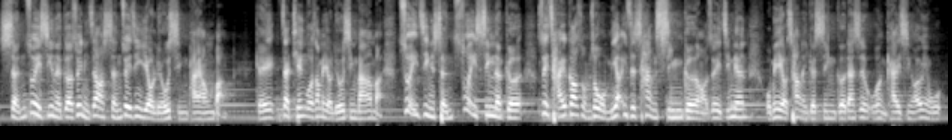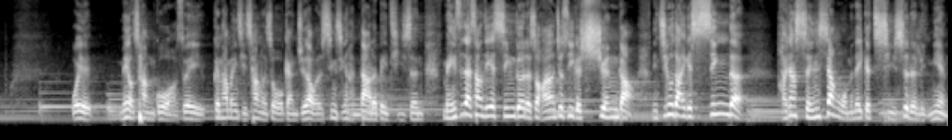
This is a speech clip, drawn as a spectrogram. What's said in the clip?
神最新的歌，所以你知道神最近也有流行排行榜。OK，在天国上面有流行排行榜，最近神最新的歌，所以才告诉我们说我们要一直唱新歌哦。所以今天我们也有唱了一个新歌，但是我很开心哦，因为我我也没有唱过，所以跟他们一起唱的时候，我感觉到我的信心很大的被提升。每一次在唱这些新歌的时候，好像就是一个宣告，你进入到一个新的，好像神向我们的一个启示的里面。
